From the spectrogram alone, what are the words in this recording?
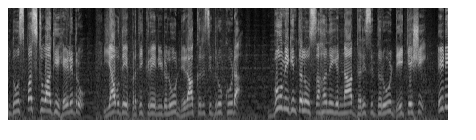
ಎಂದು ಸ್ಪಷ್ಟವಾಗಿ ಹೇಳಿದ್ರು. ಯಾವುದೇ ಪ್ರತಿಕ್ರಿಯೆ ನೀಡಲು ನಿರಾಕರಿಸಿದ್ರೂ ಕೂಡ ಭೂಮಿಗಿಂತಲೂ ಸಹನೆಯನ್ನ ಧರಿಸಿದ್ದರು ಡಿಕೆಶಿ. ಇಡೀ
